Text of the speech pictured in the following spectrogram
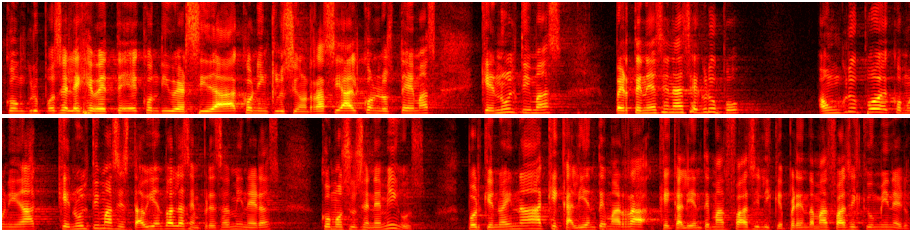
con grupos LGBT, con diversidad, con inclusión racial, con los temas que en últimas pertenecen a ese grupo, a un grupo de comunidad que en últimas está viendo a las empresas mineras como sus enemigos? Porque no hay nada que caliente, más que caliente más fácil y que prenda más fácil que un minero.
